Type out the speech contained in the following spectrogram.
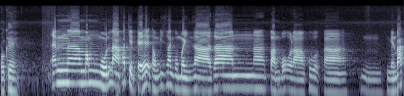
Ok. Em ờ, mong muốn là phát triển cái hệ thống kinh doanh của mình ra ra toàn bộ là khu vực ừm, miền Bắc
